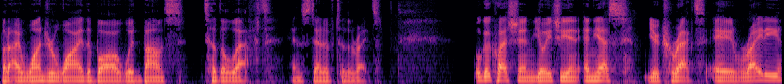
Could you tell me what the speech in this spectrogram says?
but I wonder why the ball would bounce to the left instead of to the right. Well, good question, Yoichi. And, and, yes, you're correct. A righty,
